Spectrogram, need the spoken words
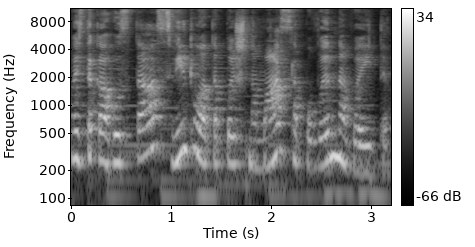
Ось така густа, світла та пишна маса повинна вийти.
